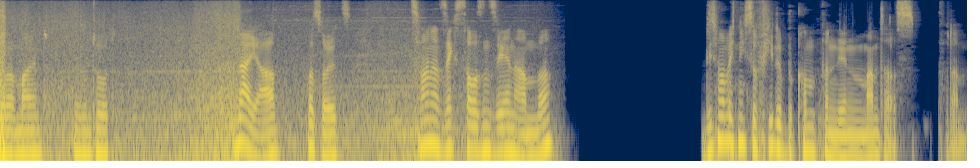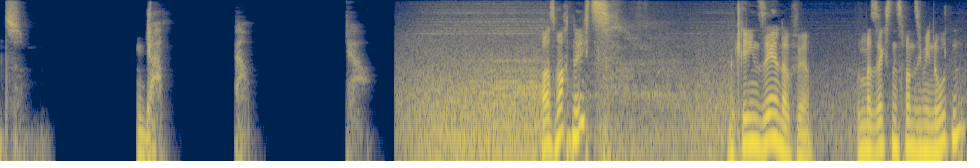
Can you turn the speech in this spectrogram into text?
Nevermind, wir sind tot. Naja, was soll's. 206.000 Seelen haben wir. Diesmal habe ich nicht so viele bekommen von den Mantas. Verdammt. Ja, Aber es macht nichts. Wir kriegen Seelen dafür. Sind wir 26 Minuten.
